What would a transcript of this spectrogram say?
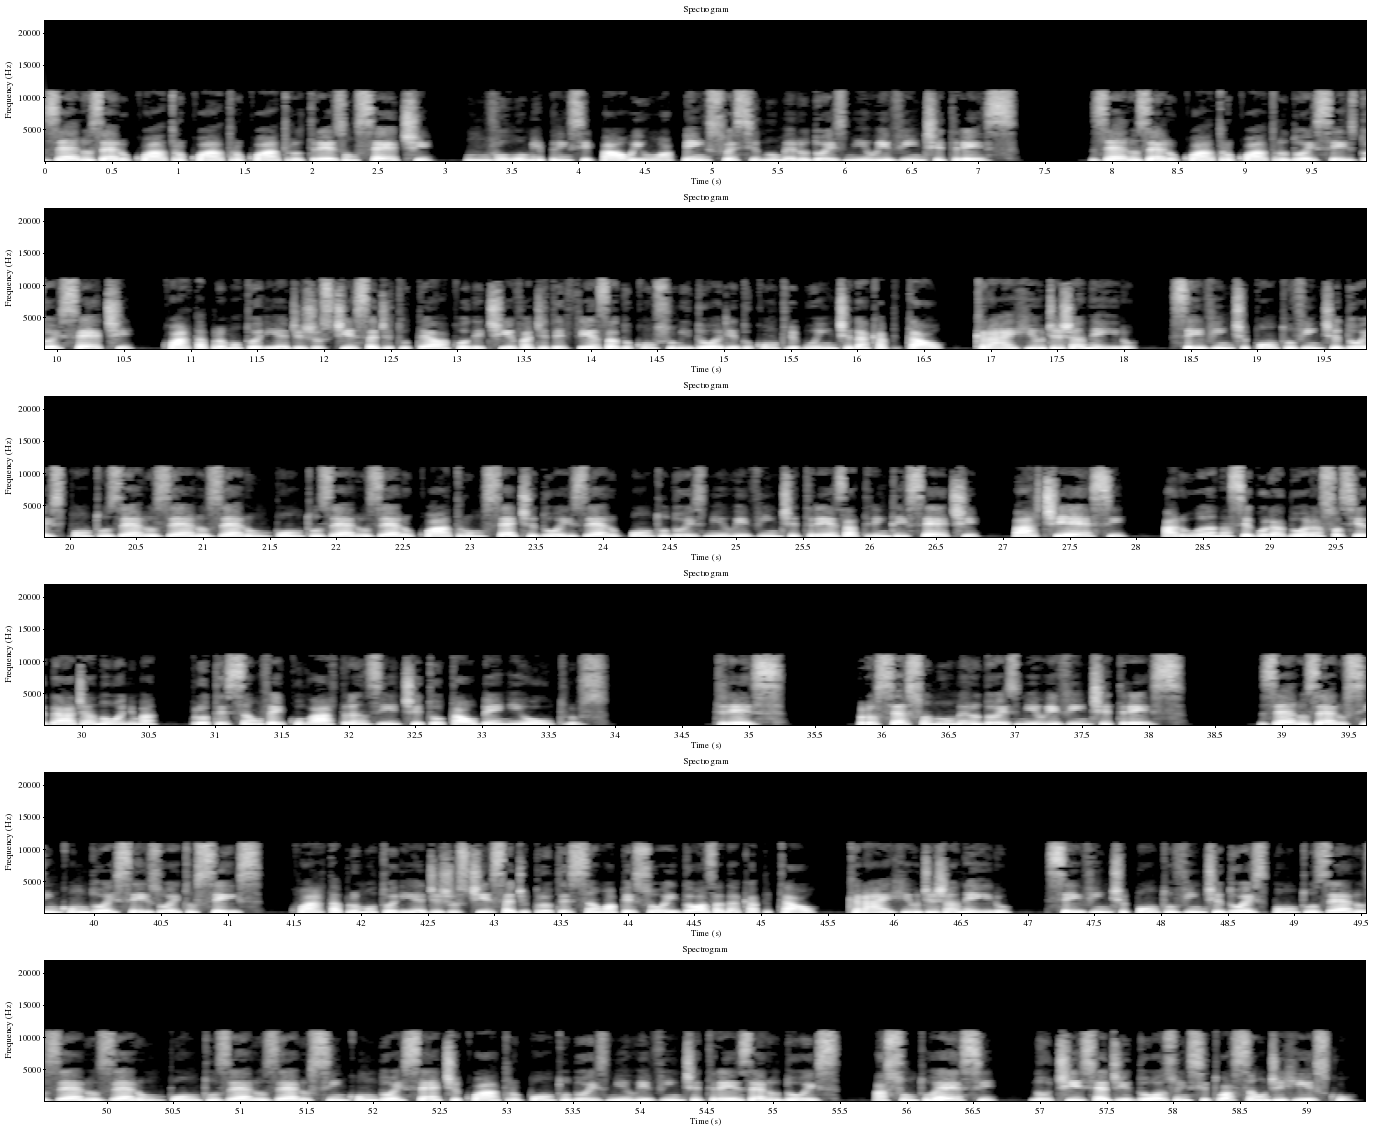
00444317, um volume principal e um apenso esse número 2023. 00442627, Quarta Promotoria de Justiça de Tutela Coletiva de Defesa do Consumidor e do Contribuinte da Capital, CRAI Rio de Janeiro, C20.22.0001.0041720.2023 a 37, parte S, Aruana Seguradora Sociedade Anônima, Proteção Veicular Transite Total Bem e outros. 3. Processo número 2023. 00512686, Quarta Promotoria de Justiça de Proteção à Pessoa Idosa da Capital, CRAI Rio de Janeiro, C20.22.0001.0051274.2023 a 02, assunto S. Notícia de idoso em situação de risco.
